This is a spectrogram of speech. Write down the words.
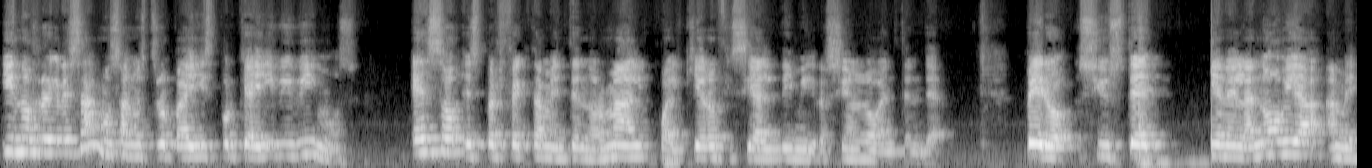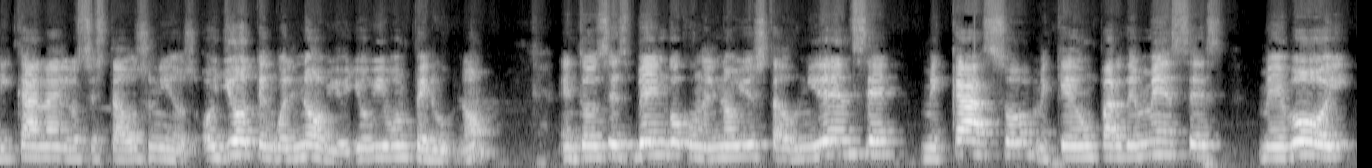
y nos regresamos a nuestro país porque ahí vivimos. Eso es perfectamente normal, cualquier oficial de inmigración lo va a entender. Pero si usted tiene la novia americana en los Estados Unidos o yo tengo el novio, yo vivo en Perú, ¿no? Entonces vengo con el novio estadounidense, me caso, me quedo un par de meses, me voy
